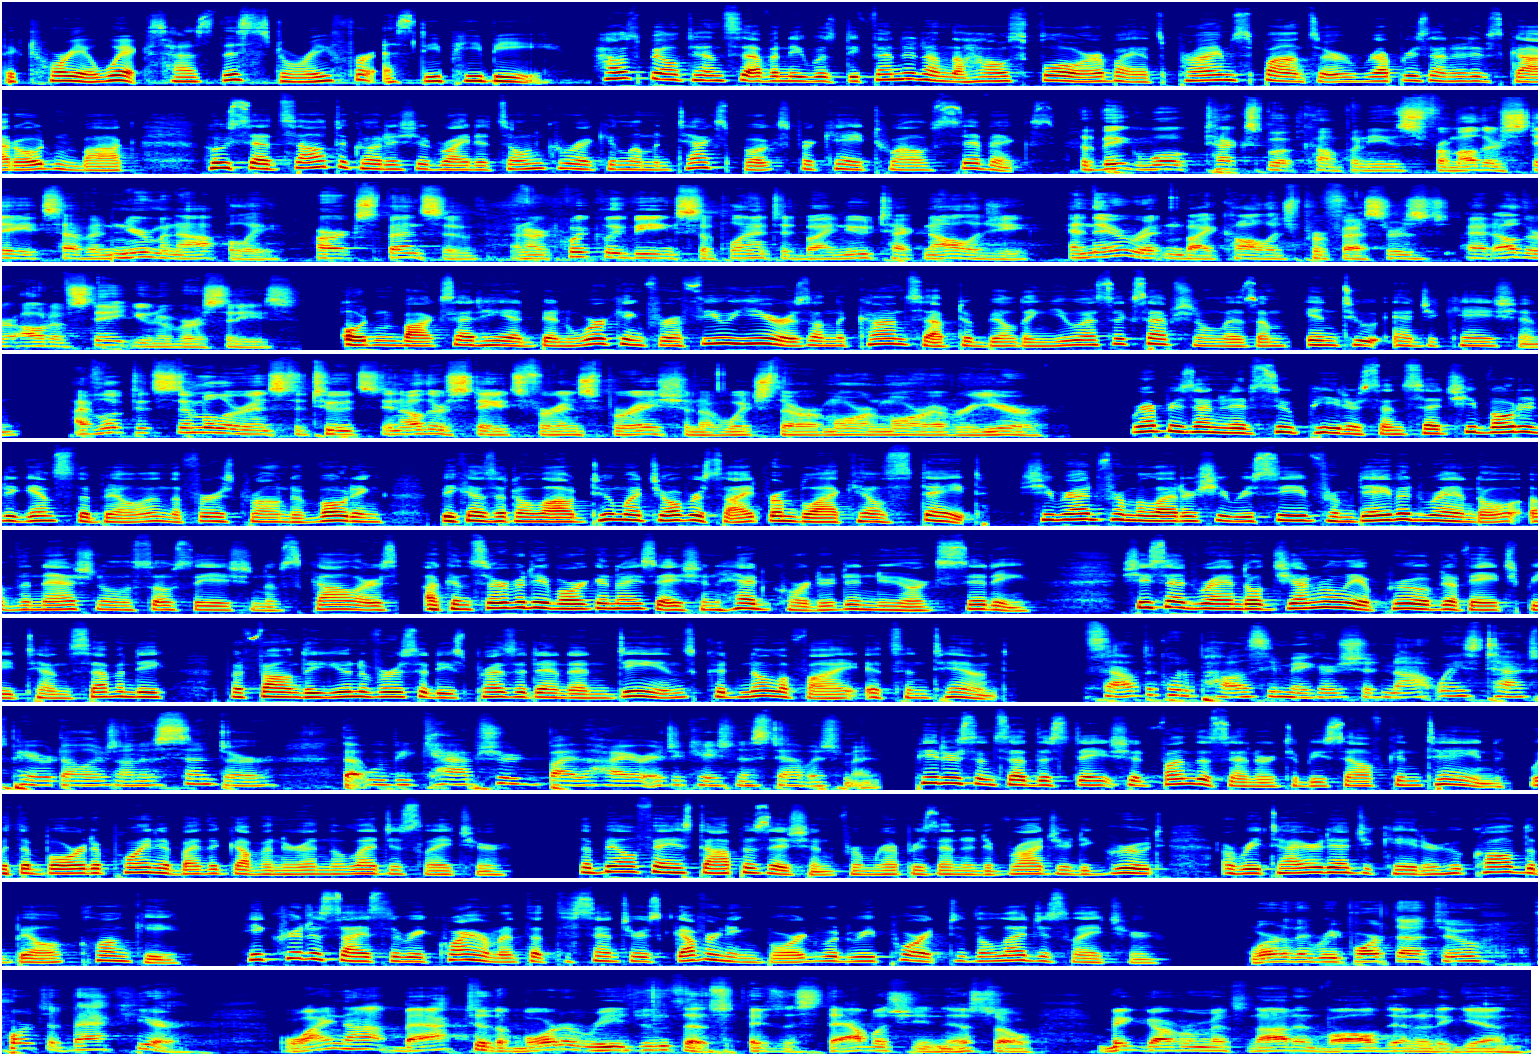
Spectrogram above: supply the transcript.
Victoria Wicks has this story for SDPB. House Bill 1070 was defended on the House floor by its prime sponsor, Representative Scott Odenbach, who said South Dakota should write its own curriculum and textbooks for K 12 civics. The big woke textbook companies from other states have a near monopoly, are expensive, and are quickly being supplanted by new technology, and they're written by college professors at other out of state universities. Odenbach said he had been working for a few years on the concept of building U.S. exceptionalism into education. I've looked at similar institutes in other states for inspiration, of which there are more and more every year. Representative Sue Peterson said she voted against the bill in the first round of voting because it allowed too much oversight from Black Hills State. She read from a letter she received from David Randall of the National Association of Scholars, a conservative organization headquartered in New York City. She said Randall generally approved of HB 1070, but found the university's president and deans could nullify its intent. South Dakota policymakers should not waste taxpayer dollars on a center that would be captured by the higher education establishment. Peterson said the state should fund the center to be self contained, with a board appointed by the governor and the legislature. The bill faced opposition from Representative Roger DeGroot, a retired educator who called the bill clunky. He criticized the requirement that the center's governing board would report to the legislature. Where do they report that to? Reports it back here. Why not back to the Board of Regents that is establishing this so big government's not involved in it again?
